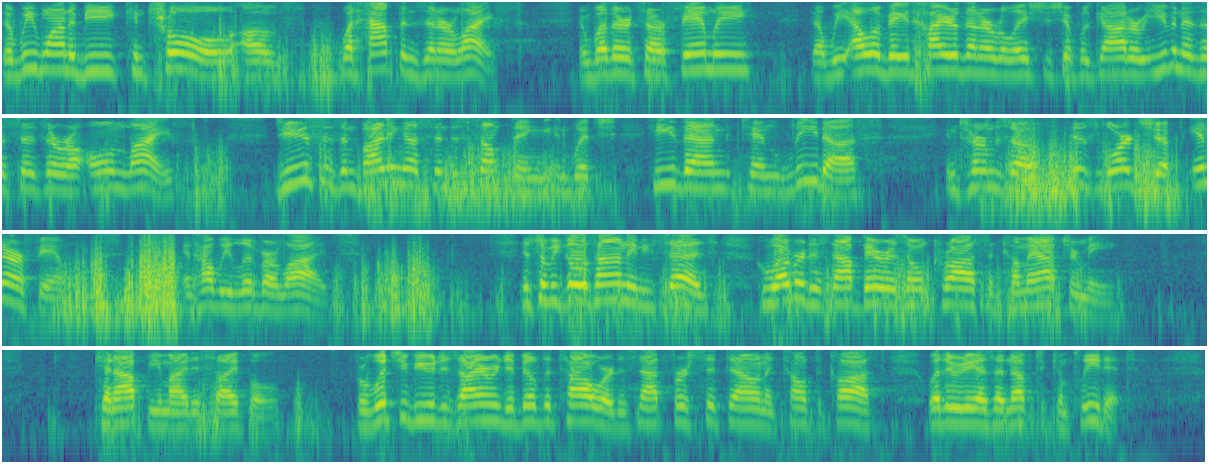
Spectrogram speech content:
That we want to be control of what happens in our life. And whether it's our family, that we elevate higher than our relationship with God, or even as it says, our own life, Jesus is inviting us into something in which he then can lead us in terms of his lordship in our families and how we live our lives. And so he goes on and he says, Whoever does not bear his own cross and come after me cannot be my disciple. For which of you desiring to build a tower does not first sit down and count the cost, whether he has enough to complete it?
